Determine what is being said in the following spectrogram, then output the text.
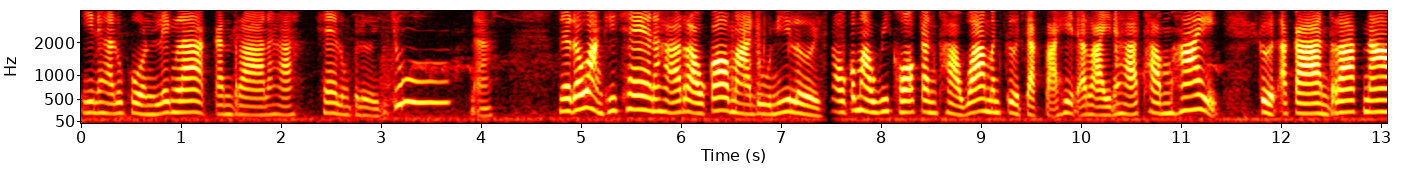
นี่นะคะ ทุกคนเร่งรากกันรานะคะ แช่ลงไปเลยจุ้งนะ ในระหว่างที่แช่นะคะ เราก็มาดูนี่เลย เราก็มาวิเคราะห์กันค่ะว่ามันเกิดจากสาเหตุอะไรนะคะทำให้เกิดอาการรากเน่า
